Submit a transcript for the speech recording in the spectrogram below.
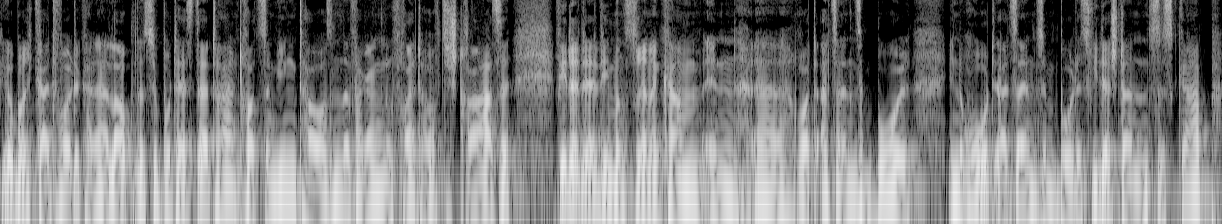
Die Obrigkeit wollte keine Erlaubnis für Proteste erteilen, trotzdem gingen Tausende vergangenen Freitag auf die Straße. Viele der Demonstrierenden kamen in äh, Rot als ein Symbol in Rot als ein Symbol des Widerstands. Es gab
